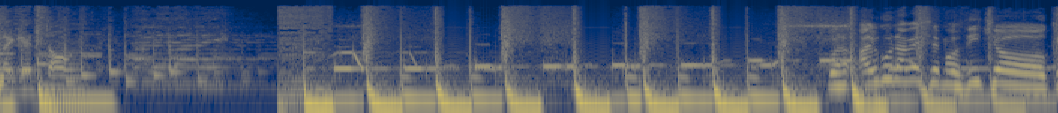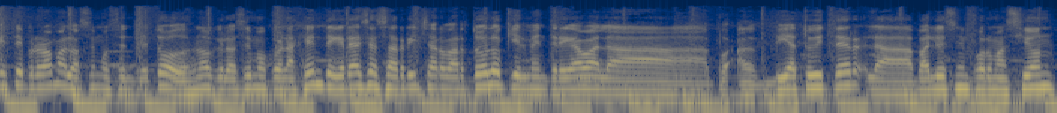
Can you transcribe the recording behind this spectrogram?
Reggaetón. Bueno, alguna vez hemos dicho que este programa lo hacemos entre todos, ¿no? Que lo hacemos con la gente, gracias a Richard Bartolo, quien me entregaba la vía Twitter la valiosa información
